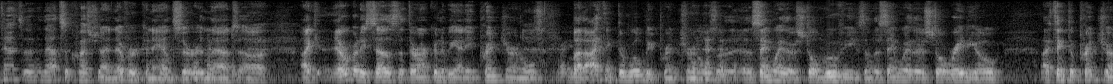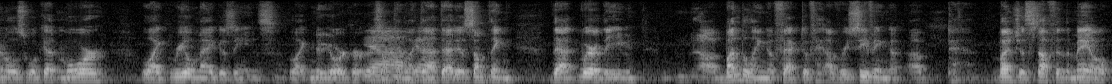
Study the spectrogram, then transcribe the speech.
That's a, that's a question I never can answer in that, uh, C- everybody says that there aren't gonna be any print journals, Right. but I think there will be print journals. Uh, The same way there's still movies and the same way there's still radio. I think the print journals will get more like real magazines, like New Yorker or Yeah, something like yeah. that. That is something that, where the uh, bundling effect of, of receiving a bunch of stuff in the mail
